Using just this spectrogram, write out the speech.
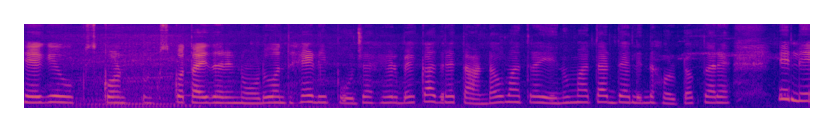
ಹೇಗೆ ಉಗ್ಸ್ಕೊಂಡು, ಉಗ್ಸ್ಕೊತಾ ಇದ್ದಾರೆ ನೋಡು ಅಂತ ಹೇಳಿ ಪೂಜಾ ಹೇಳಬೇಕಾದ್ರೆ ತಾಂಡವ್ ಮಾತ್ರ ಏನೂ ಮಾತಾಡದೆ ಅಲ್ಲಿಂದ ಹೊರಟೋಗ್ತಾರೆ. ಇಲ್ಲಿ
